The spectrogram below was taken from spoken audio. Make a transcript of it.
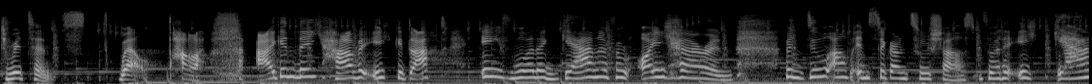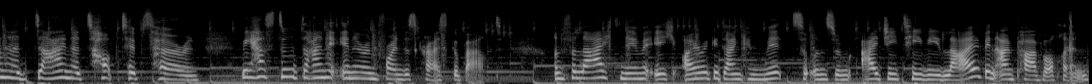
Drittens, well, ha, eigentlich habe ich gedacht, ich würde gerne von euch hören. Wenn du auf Instagram zuschaust, würde ich gerne deine Top-Tipps hören. Wie hast du deinen inneren Freundeskreis gebaut? Und vielleicht nehme ich eure Gedanken mit zu unserem IGTV Live in ein paar Wochen.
